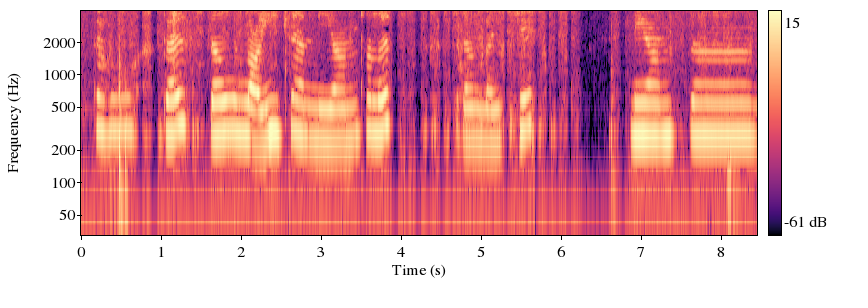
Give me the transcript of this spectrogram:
so that's so light and neon to look. I don't like it. Neon sun.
